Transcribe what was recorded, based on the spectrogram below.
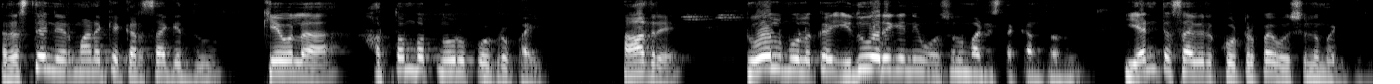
ರಸ್ತೆ ನಿರ್ಮಾಣಕ್ಕೆ ಖರ್ಚಾಗಿದ್ದು ಕೇವಲ ಹತ್ತೊಂಬತ್ತು ನೂರು ಕೋಟಿ ರೂಪಾಯಿ. ಆದರೆ ಟೋಲ್ ಮೂಲಕ ಇದುವರೆಗೆ ನೀವು ವಸೂಲು ಮಾಡಿಸ್ತಕ್ಕಂಥದ್ದು ಎಂಟು ಸಾವಿರ ಕೋಟಿ ರೂಪಾಯಿ ವಸೂಲು ಮಾಡಿದ್ದೀರಿ.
